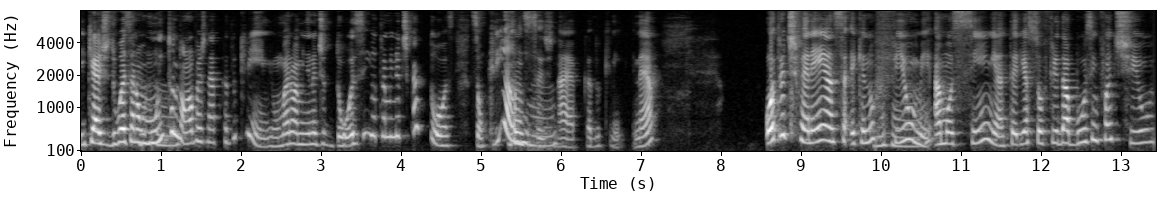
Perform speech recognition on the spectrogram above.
E que as duas eram Uhum. muito novas na época do crime. Uma era uma menina de 12 e outra menina de 14. São crianças Uhum. na época do crime, né? Outra diferença é que no Uhum. filme a mocinha teria sofrido abuso infantil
